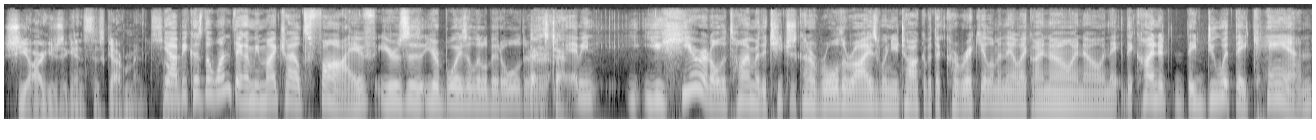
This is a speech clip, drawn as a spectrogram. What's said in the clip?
she argues against this government. So Yeah, because the one thing, I mean, my child's five. Yours, is, your boy's a little bit older. Yeah, he's 10. I mean, you hear it all the time where the teachers kind of roll their eyes when you talk about the curriculum, and they're like, "I know, I know," and they, they kind of they do what they can,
